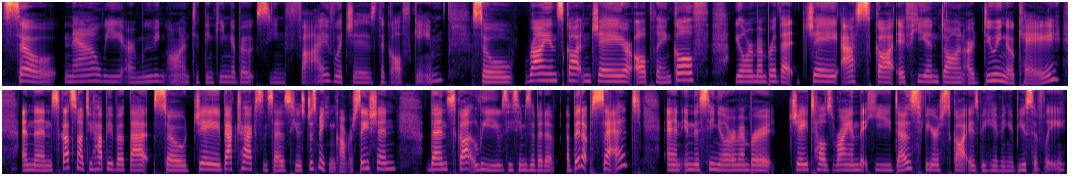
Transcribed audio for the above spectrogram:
So now we are moving on to thinking about scene five, which is the golf game. So Ryan, Scott, and Jay are all playing golf. You'll remember that Jay asks Scott if he and Dawn are doing okay. And then Scott's not too happy about that. So Jay backtracks and says he was just making conversation. Then Scott leaves. He seems a bit of a bit upset. And in this scene, you'll remember Jay tells Ryan that he does fear Scott is behaving abusively.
